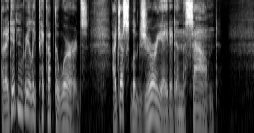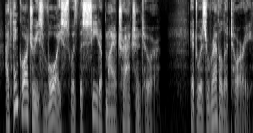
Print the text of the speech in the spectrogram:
but I didn't really pick up the words. I just luxuriated in the sound. I think Audrey's voice was the seat of my attraction to her. It was revelatory,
